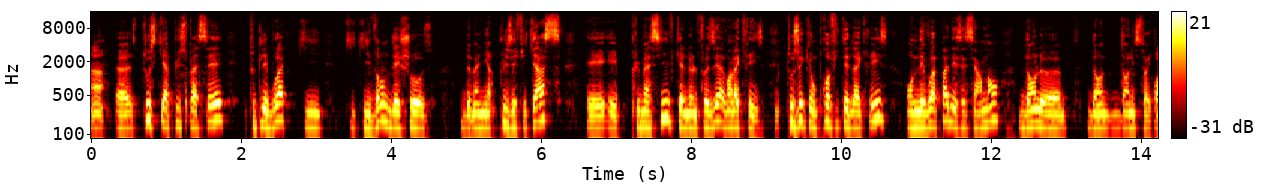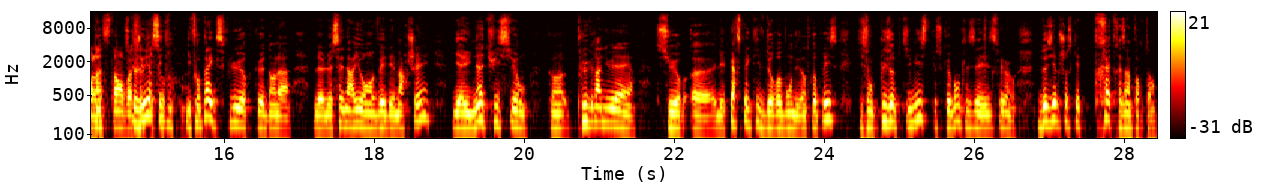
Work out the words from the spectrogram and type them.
ah. euh, tout ce qui a pu se passer, toutes les boîtes qui, qui, qui vendent des choses de manière plus efficace et, plus massive qu'elle ne le faisait avant la crise. Tous ceux qui ont profité de la crise, on ne les voit pas nécessairement dans le dans, dans l'historique. Pour l'instant, on voit ce que je veux dire, c'est qu'il ne faut pas exclure que dans la, le, scénario en V des marchés, il y a une intuition plus granulaire sur euh, les perspectives de rebond des entreprises qui sont plus optimistes que ce que montrent les, les Deuxième chose qui est très très important,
